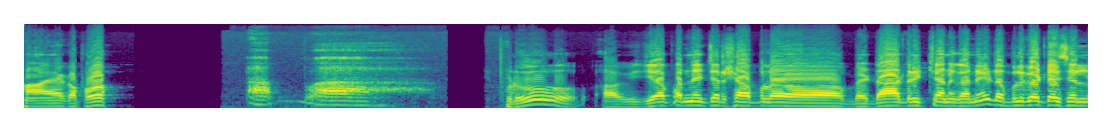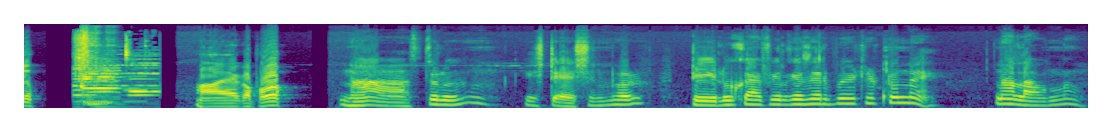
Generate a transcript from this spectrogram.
ఆ, ఇకపో అబ్బా. ఇప్పుడు ఆ విజయ ఫర్నిచర్ షాప్లో బెడ్ ఆర్డర్ ఇచ్చాను కానీ డబ్బులు కట్టేసేళ్ళు. ఆ, ఇకపో నా ఆస్తులు ఈ స్టేషన్లో టీలు కాఫీలుగా సరిపోయేటట్టున్నాయి. నా లవంగం.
